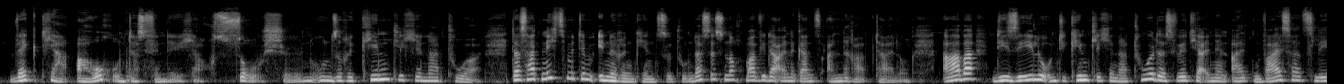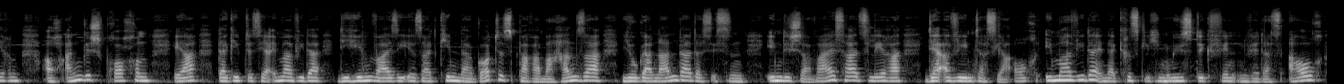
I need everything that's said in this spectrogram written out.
weckt ja auch, und das finde ich auch so schön, unsere kindliche Natur. Das hat nichts mit dem inneren Kind zu tun. Das ist nochmal wieder eine ganz andere Abteilung. Aber die Seele und die kindliche Natur, das wird ja in den alten Weisheitslehren auch angesprochen. Ja, da gibt es ja immer wieder die Hinweise, ihr seid Kinder Gottes. Paramahansa Yogananda, das ist ein indischer Weisheitslehrer, der erwähnt das ja auch immer wieder. In der christlichen Mystik finden wir das auch.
